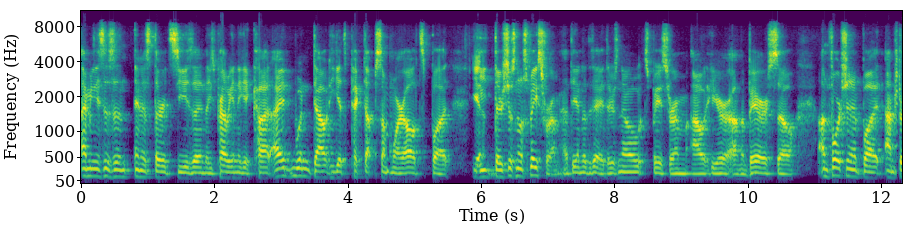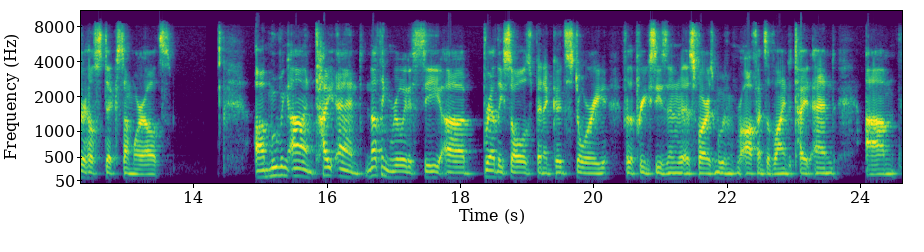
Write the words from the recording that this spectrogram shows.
I mean, this is in, in his third season. He's probably going to get cut. I wouldn't doubt he gets picked up somewhere else, but yeah. he, there's just no space for him at the end of the day. There's no space for him out here on the Bears. So unfortunate, but I'm sure he'll stick somewhere else. Uh, moving on, tight end. Nothing really to see. Uh, Bradley Sowell's been a good story for the preseason as far as moving from offensive line to tight end. Um,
